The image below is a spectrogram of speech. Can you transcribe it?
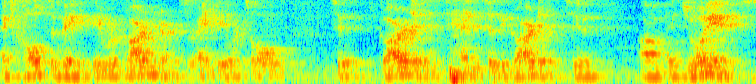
and cultivate. They were gardeners, right? They were told to garden and tend to the garden, to um, enjoy it.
